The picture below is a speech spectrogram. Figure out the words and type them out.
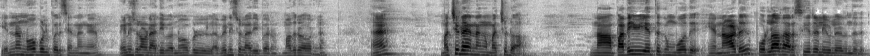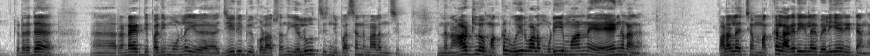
என்ன நோபல் பரிசு என்னங்க? வெனிசுலாவோட அதிபர் நோபல் வெனிசுலா அதிபர் மதுரா அவர்கள். மச்சுடா என்னங்க? மச்சுடா? நான் பதவி ஏற்றுக்கும் போது என் நாடு பொருளாதார சீரழிவில் இருந்தது. கிட்டத்தட்ட ரெண்டாயிரத்தி பதிமூணில் ஜிடிபி கொலாப்ஸ் வந்து எழுபத்தஞ்சி பர்சன்ட் மேலே இருந்துச்சு. இந்த நாட்டில் மக்கள் உயிர் வாழ முடியுமான்னு ஏங்கினாங்க. பல லட்சம் மக்கள் அகதிகளை வெளியேறிட்டாங்க.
